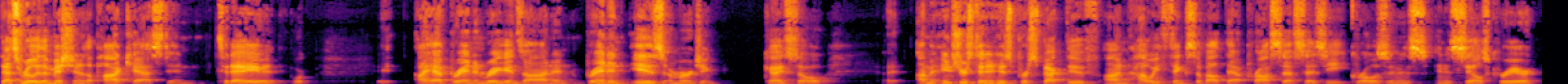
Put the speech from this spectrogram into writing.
that's really the mission of the podcast. And today I have Brandon Riggins on, and Brandon is emerging. Okay. So uh, I'm interested in his perspective on how he thinks about that process as he grows in his in his sales career.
